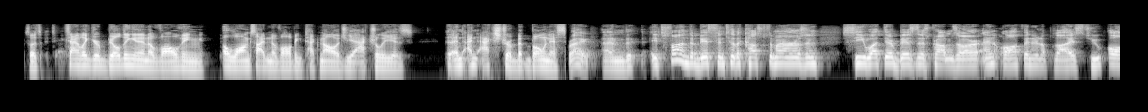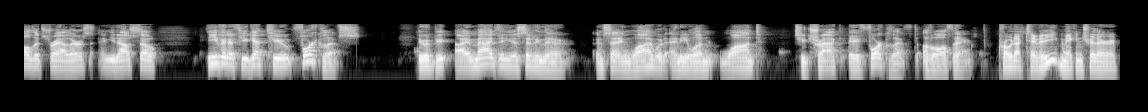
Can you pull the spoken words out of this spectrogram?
So it's, it's kind of like you're building an evolving alongside an evolving technology actually is an, an extra bonus. Right. And it's fun to listen to the customers and see what their business problems are. And often it applies to all the trailers. And, you know, so even if you get to forklifts, it would be, I imagine you're sitting there and saying, why would anyone want to track a forklift of all things? Productivity, making sure they're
